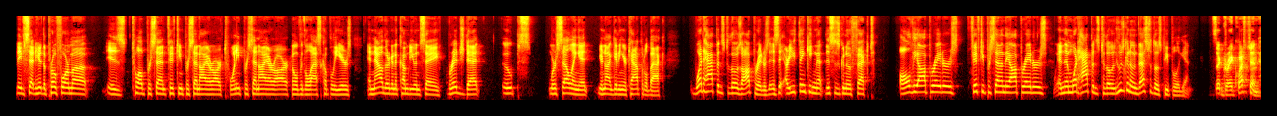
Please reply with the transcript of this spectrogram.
they've said here the pro forma is 12%, 15% IRR, 20% IRR over the last couple of years. And now they're going to come to you and say, bridge debt, oops, we're selling it, you're not getting your capital back. What happens to those operators? Is are you thinking that this is going to affect all the operators, 50% of the operators? And then what happens to those? Who's going to invest with those people again? It's a great question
